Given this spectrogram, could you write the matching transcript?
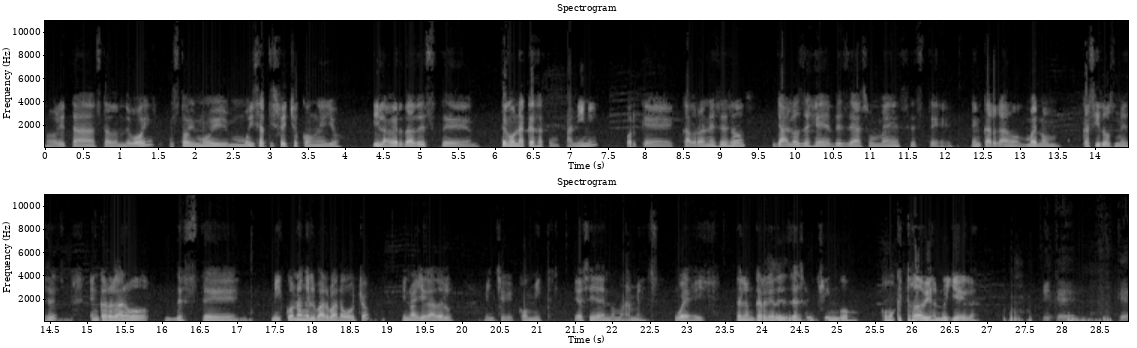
Ahorita hasta donde voy, estoy muy, muy satisfecho con ello. Y la verdad, este, tengo una queja con Panini, porque cabrones esos, ya los dejé desde hace un mes, este, encargado, bueno, casi dos meses, encargado, este, mi Conan el Bárbaro 8, y no ha llegado el pinche cómic. Y así de, no mames, güey, te lo encargué desde hace un chingo. Como que todavía no llega. Y que, que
